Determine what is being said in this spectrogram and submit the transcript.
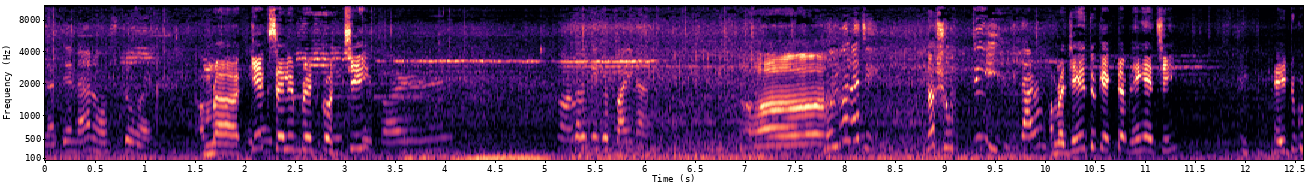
যাতে না নষ্ট হয়। আমরা কেক সেলিব্রেট করছি। নর্মাল কেকে পাই না। আহ, ভুল বলেছি? না সত্যি? আমরা যেহেতু কেকটা ভেঙেছি এইটুকু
